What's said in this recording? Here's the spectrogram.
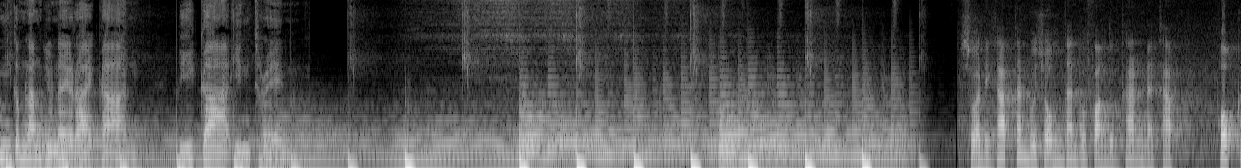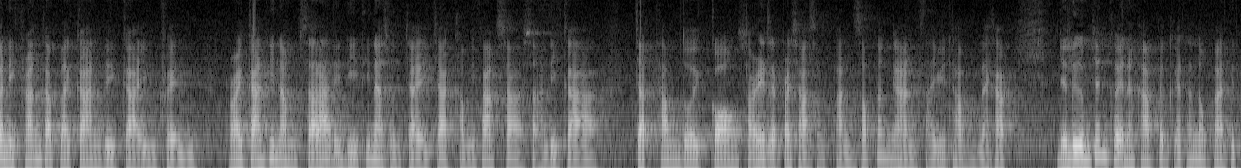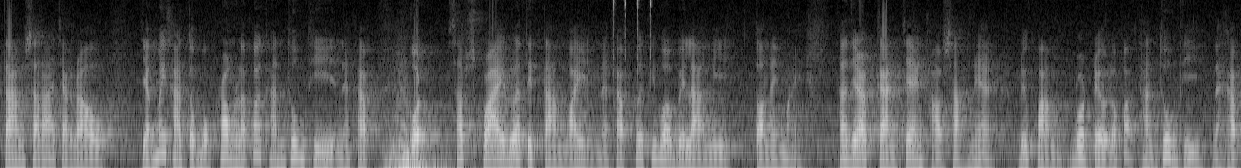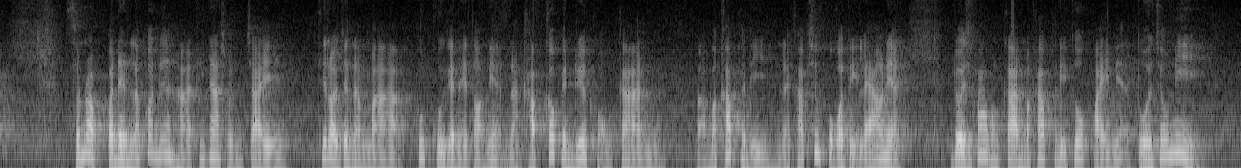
คุณกำลังอยู่ในรายการ ดีกาอินเทรนด์สวัสดีครับ ท่านผู้ชมท่านผู้ฟังทุกท่านนะครับ พบกันอีกครั้งกับรายการดีกาอินเทรนด์รายการที่นำสาระดีๆ ที่น่าสนใจจากคำพิพากษาสารดีกา จัดทำโดยกองสารและประชาสัมพันธ์สำนักงานสายยุติธรรมนะครับ อย่าลืมเช่นเคยนะครับ ถ้าเกิดท่านต้องการติดตามสาระจากเรา อย่างไม่ขาดตกบกพร่องแล้วก็ทันท่วงทีนะครับกด subscribe หรือว่าติดตามไว้นะครับเพื่อที่ว่าเวลามีตอนใหม่ๆท่านจะรับการแจ้งข่าวสารเนี่ยด้วยความรวดเร็วแล้วก็ทันท่วงทีนะครับสำหรับประเด็นแล้วก็เนื้อหาที่น่าสนใจที่เราจะนำมาพูดคุยกันในตอนนี้นะครับก็เป็นเรื่องของการบังคับคดีนะครับซึ่งปกติแล้วเนี่ยโดยสภาพของการบังคับคดีทั่วไปเนี่ยตัวเจ้าหนี้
